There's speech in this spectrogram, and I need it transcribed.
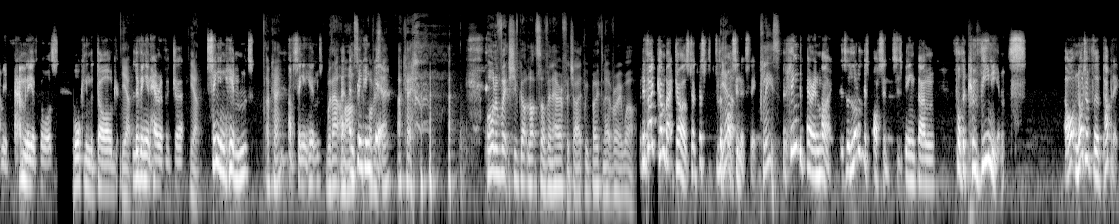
I mean, family, of course, walking the dog, Yeah. living in Herefordshire, Yeah. singing hymns, Okay. love singing hymns. Without a And- mask, and drinking obviously. beer. Okay. All of which you've got lots of in Herefordshire. We both know it very well. But if I come back, Charles, to, just to the Yeah. bossiness thing, Please. the thing to bear in mind is a lot of this bossiness is being done for the convenience, not of the public,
